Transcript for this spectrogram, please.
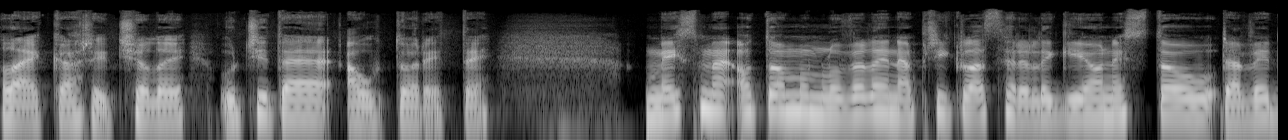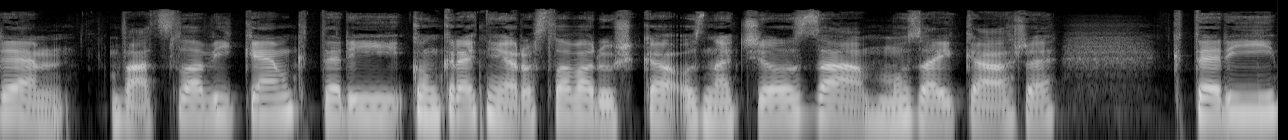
lékaři, čili určité autority. My jsme o tom mluvili například s religionistou Davidem Václavíkem, který konkrétně Jaroslava Duška označil za mozaikáře, který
